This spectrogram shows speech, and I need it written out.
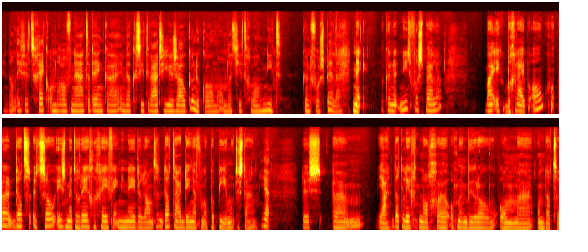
En dan is het gek om erover na te denken in welke situatie je zou kunnen komen, omdat je het gewoon niet kunt voorspellen. Nee, we kunnen het niet voorspellen. Maar ik begrijp ook uh, dat het zo is met de regelgeving in Nederland dat daar dingen van op papier moeten staan. Ja. Dus um, ja, dat ligt nog uh, op mijn bureau om, uh, om dat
